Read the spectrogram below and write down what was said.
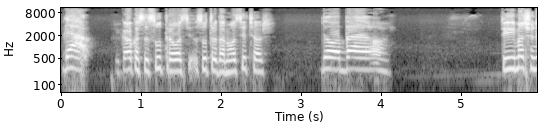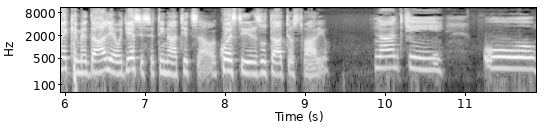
da, I kako se sutra, osje, sutradan osjećaš? dobro. Ti imaš neke medalje, evo gdje si se ti natjecao, koje si rezultate ostvario? Znači, u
